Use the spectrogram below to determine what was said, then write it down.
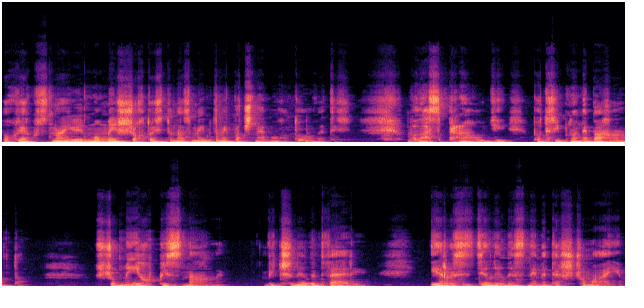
Бо як знаємо ми, що хтось до нас має бути, ми почнемо готуватись. Бо насправді потрібно небагато, щоб ми їх впізнали, відчинили двері і розділили з ними те, що маємо.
